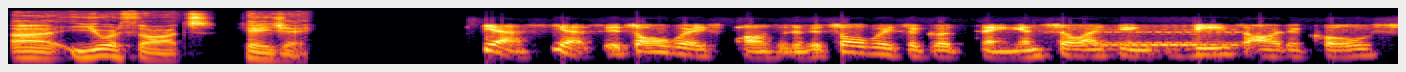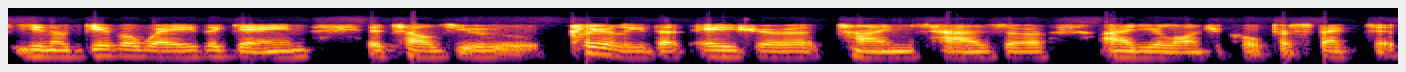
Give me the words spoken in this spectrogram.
Uh, your thoughts, KJ? Yes, yes, it's always positive. It's always a good thing. And so I think these articles, you know, give away the game. It tells you clearly that Asia Times has a ideological perspective.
